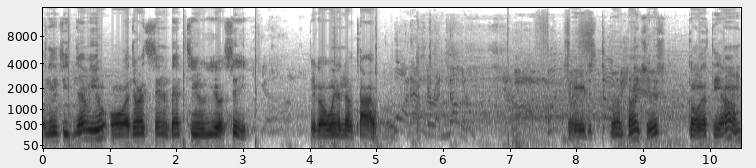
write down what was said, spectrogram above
In MCW, or they're going to send him back to UFC. They're to win another title. One after another. Foot So you're just it. punches, going at the arm.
